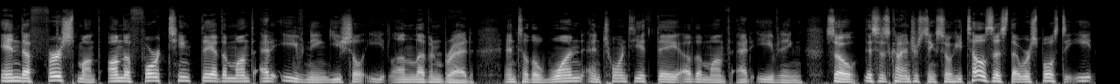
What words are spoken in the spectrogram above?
in the first month, on the fourteenth day of the month at evening, ye shall eat unleavened bread until the one and twentieth day of the month at evening. So this is kind of interesting. So he tells us that we're supposed to eat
